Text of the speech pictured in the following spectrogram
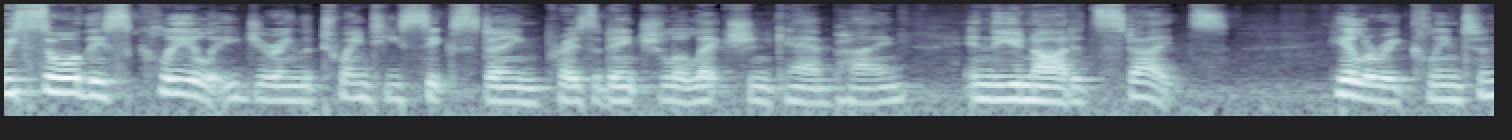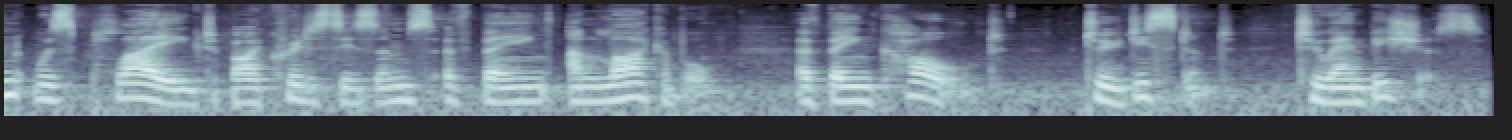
We saw this clearly during the 2016 presidential election campaign in the United States. Hillary Clinton was plagued by criticisms of being unlikable of being cold, too distant, too ambitious.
